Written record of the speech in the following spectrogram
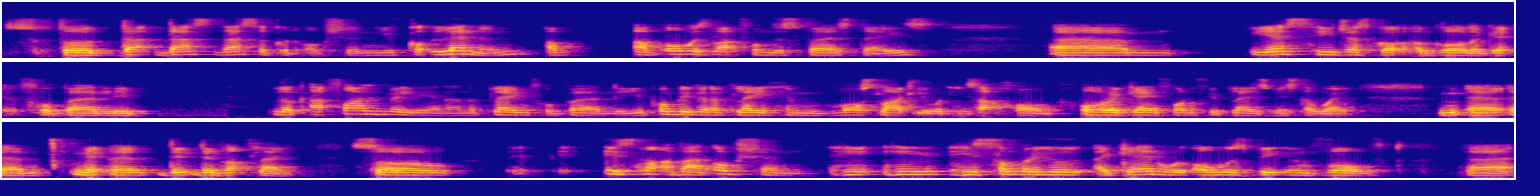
So that that's that's a good option. You've got Lennon. I've I've always liked from the Spurs days. Um, yes, he just got a goal again for Burnley. Look, at five million and playing for Burnley, you're probably going to play him most likely when he's at home, or again if one of your players missed away, uh, um, uh, did, did not play. So it's not a bad option. He he he's somebody who again will always be involved uh,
